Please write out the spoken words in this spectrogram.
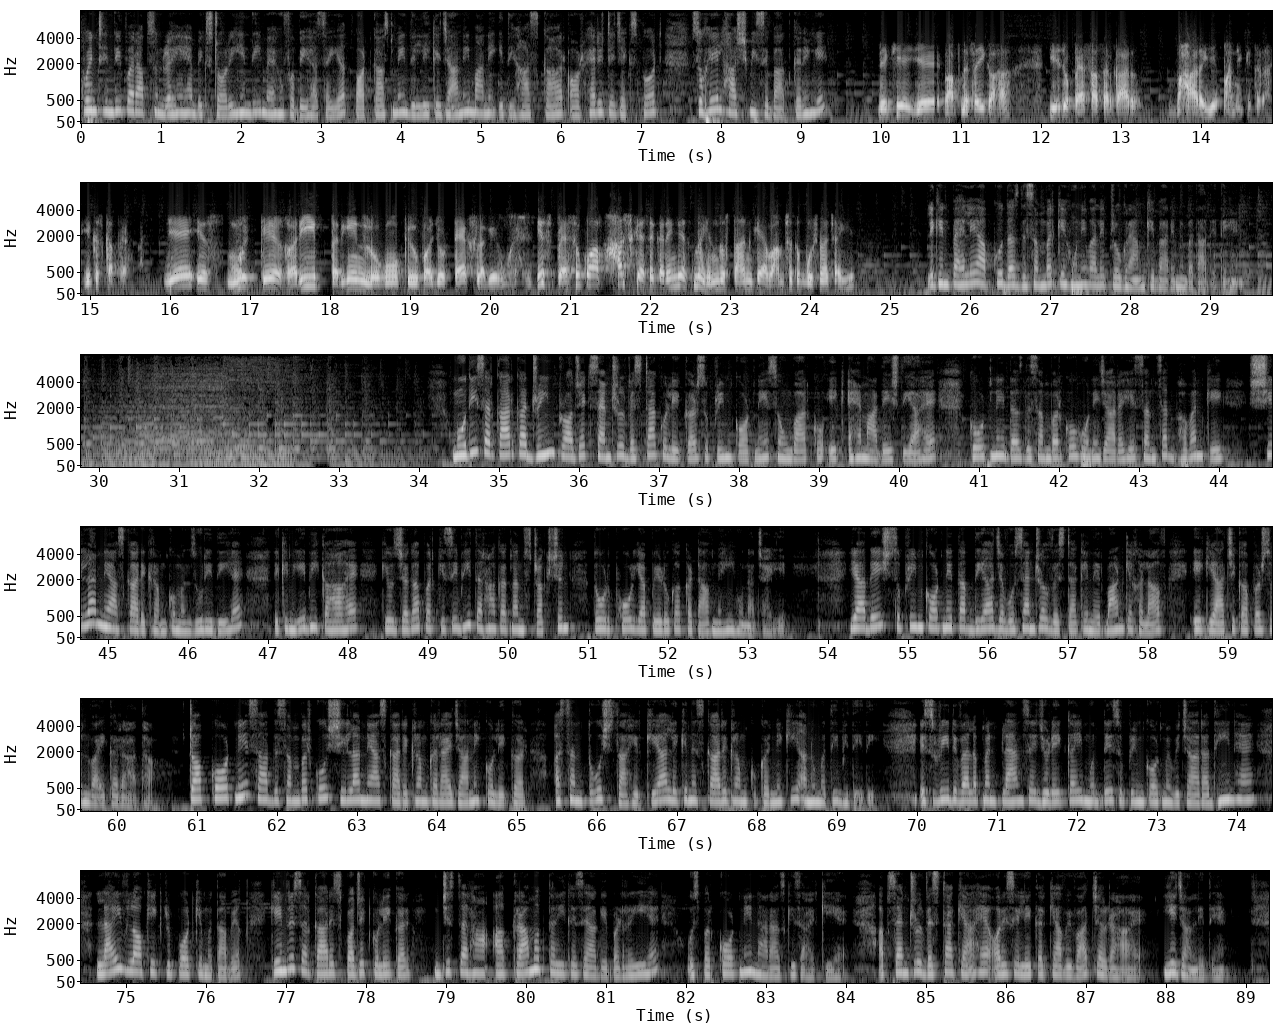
क्विंट हिंदी पर आप सुन रहे हैं बिग स्टोरी हिंदी मैं हूँ फबीहा सैयद। पॉडकास्ट में दिल्ली के जाने माने इतिहासकार और हेरिटेज एक्सपर्ट सुहेल हाशमी से बात करेंगे। देखिए ये आपने सही कहा ये जो पैसा सरकार बहा रही है पानी की तरह ये किसका पैसा? है ये इस मुल्क के गरीब तरीन लोगों के ऊपर जो टैक्स लगे हुए हैं इस पैसों को आप खर्च कैसे करेंगे? इसमें हिंदुस्तान के अवाम से तो पूछना चाहिए। लेकिन पहले आपको 10 दिसंबर के होने वाले प्रोग्राम के बारे में बता देते हैं। मोदी सरकार का ड्रीम प्रोजेक्ट सेंट्रल विस्टा को लेकर सुप्रीम कोर्ट ने सोमवार को एक अहम आदेश दिया है। कोर्ट ने 10 दिसंबर को होने जा रहे संसद भवन के शिलान्यास कार्यक्रम को मंजूरी दी है, लेकिन ये भी कहा है कि उस जगह पर किसी भी तरह का कंस्ट्रक्शन तोड़फोड़ या पेड़ों का कटाव नहीं होना चाहिए। यह आदेश सुप्रीम कोर्ट ने तब दिया जब वो सेंट्रल विस्टा के निर्माण के खिलाफ एक याचिका पर सुनवाई कर रहा था। टॉप कोर्ट ने 7 दिसंबर को शिलान्यास कार्यक्रम कराए जाने को लेकर असंतोष ज़ाहिर किया, लेकिन इस कार्यक्रम को करने की अनुमति भी दे दी। इस रीडेवलपमेंट प्लान से जुड़े कई मुद्दे सुप्रीम कोर्ट में विचाराधीन हैं। लाइव लॉ की एक रिपोर्ट के मुताबिक, केंद्र सरकार इस प्रोजेक्ट को लेकर जिस तरह आक्रामक तरीके से आगे बढ़ रही है, उस पर कोर्ट ने नाराज़गी ज़ाहिर की है। अब सेंट्रल विस्टा क्या है और इसे लेकर क्या विवाद चल रहा है, ये जान लेते हैं।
